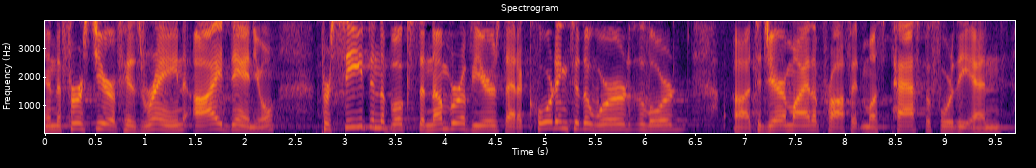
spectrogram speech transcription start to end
In the first year of his reign, I, Daniel, perceived in the books the number of years that, according to the word of the Lord uh, to Jeremiah the prophet must pass before the end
